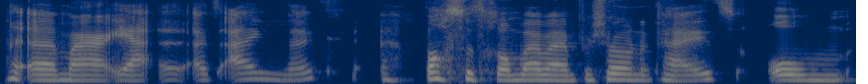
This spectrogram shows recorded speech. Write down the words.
Uh, maar ja, uiteindelijk past het gewoon bij mijn persoonlijkheid om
